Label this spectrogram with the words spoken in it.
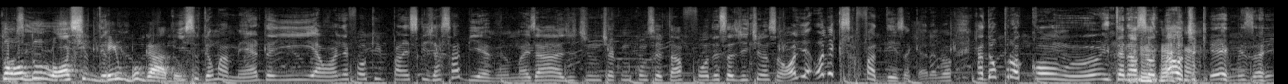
Todo Nossa, lote isso deu- veio bugado. Isso deu uma merda e a Warner falou que parece que já sabia, meu. Mas a gente não tinha como consertar, foda-se, a gente lançou. Olha, olha que safadeza, cara, meu. Cadê o Procon internacional de games aí?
